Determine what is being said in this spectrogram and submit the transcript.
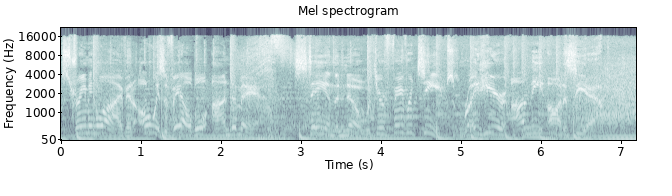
streaming live and always available on demand. Stay in the know with your favorite teams right here on the Audacy app.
